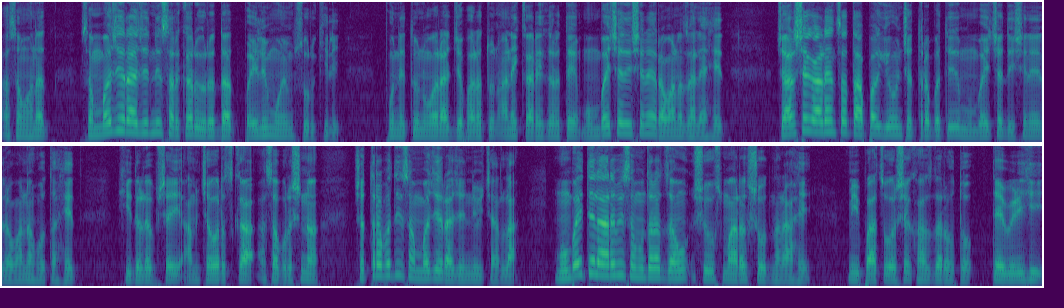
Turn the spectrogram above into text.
असं म्हणत संभाजीराजेंनी सरकारविरोधात पहिली मोहीम सुरू केली. पुण्यातून व राज्यभरातून अनेक कार्यकर्ते मुंबईच्या दिशेने रवाना झाले आहेत. चारशे गाड्यांचा ताफा घेऊन छत्रपती मुंबईच्या दिशेने रवाना होत आहेत. ही दडपशाही आमच्यावरच का असा प्रश्न छत्रपती संभाजीराजेंनी विचारला. मुंबईतील अरबी समुद्रात जाऊन शिवस्मारक शोधणार आहे. मी पाच वर्ष खासदार होतो. त्यावेळीही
